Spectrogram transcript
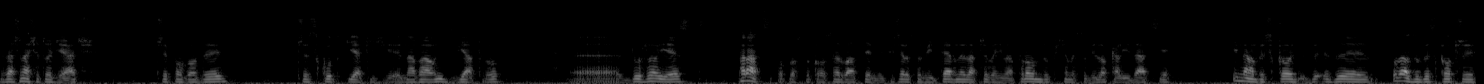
Zaczyna się to dziać. Czy pogody, czy skutki jakichś nawałnic, wiatrów. Dużo jest prac po prostu konserwacyjnych. Piszemy sobie internet, dlaczego nie ma prądu, piszemy sobie lokalizację i nam wysko- wy, wy, od razu wyskoczy,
